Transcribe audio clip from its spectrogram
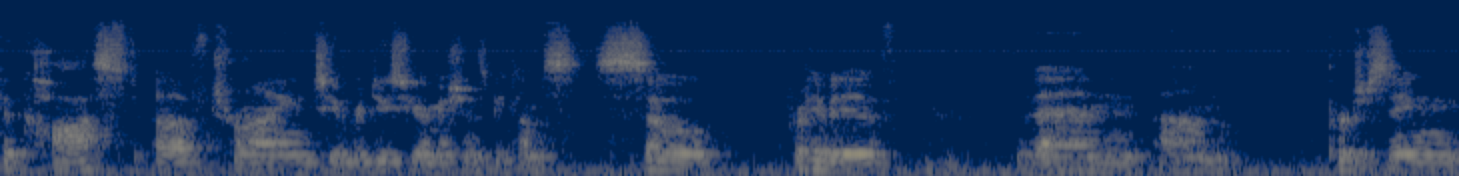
the cost of trying to reduce your emissions becomes so prohibitive, then um, purchasing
